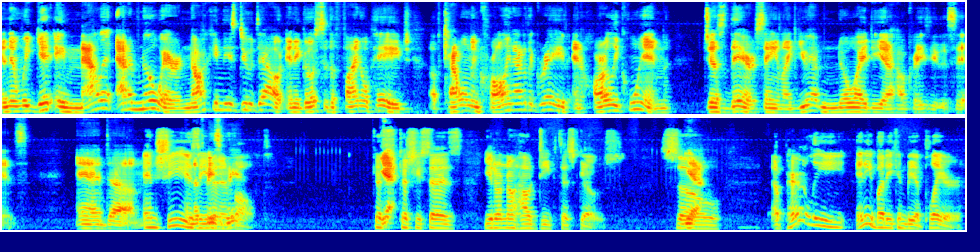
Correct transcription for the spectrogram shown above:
And then we get a mallet out of nowhere knocking these dudes out, and it goes to the final page of Catwoman crawling out of the grave and Harley Quinn just there saying, like, you have no idea how crazy this is. And um and she is that's even basically it. Cause, Yeah. because she says you don't know how deep this goes. So Yeah. apparently anybody can be a player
